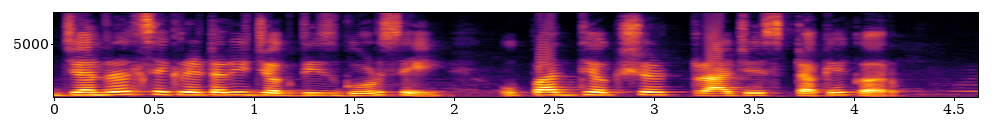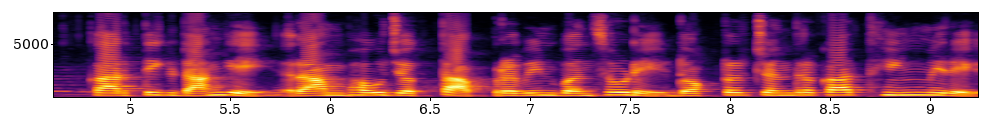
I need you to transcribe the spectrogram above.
जनरल सेक्रेटरी जगदीश गोडसे उपाध्यक्ष राजेश टकेकर कार्तिक डांगे रामभाऊ जगताप प्रवीण बनसोडे डॉक्टर चंद्रकांत हिंगमिरे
